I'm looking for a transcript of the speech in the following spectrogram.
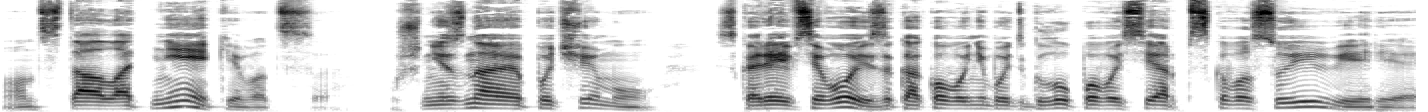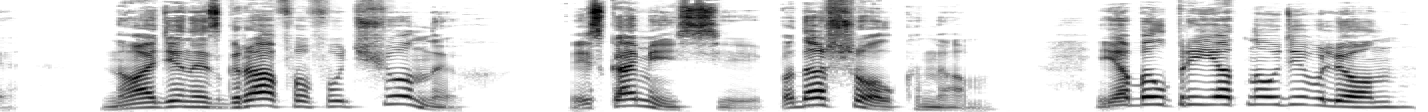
Он стал отнекиваться. Уж не знаю почему. Скорее всего, из-за какого-нибудь глупого сербского суеверия. Но один из графов-ученых из комиссии подошел к нам. Я был приятно удивлен.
